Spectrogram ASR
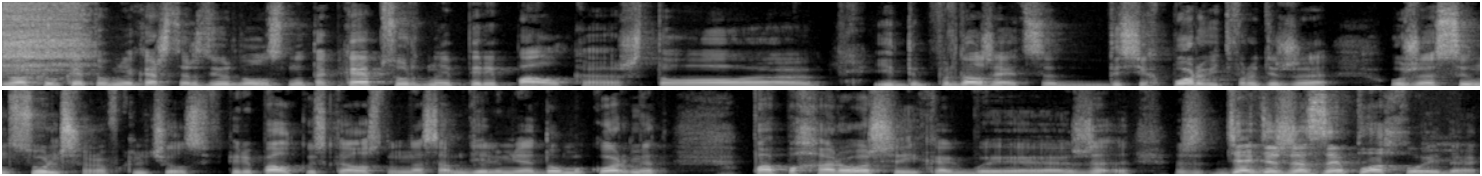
И вокруг этого, мне кажется, развернулась ну, такая абсурдная перепалка, что и продолжается до сих пор, ведь вроде же уже сын Сульшера включился в перепалку и сказал, что на самом деле меня дома кормят, папа хороший, как бы ж, дядя Жозе плохой, да.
